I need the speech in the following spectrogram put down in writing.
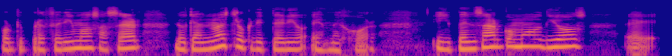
porque preferimos hacer lo que a nuestro criterio es mejor. Y pensar cómo Dios, eh,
